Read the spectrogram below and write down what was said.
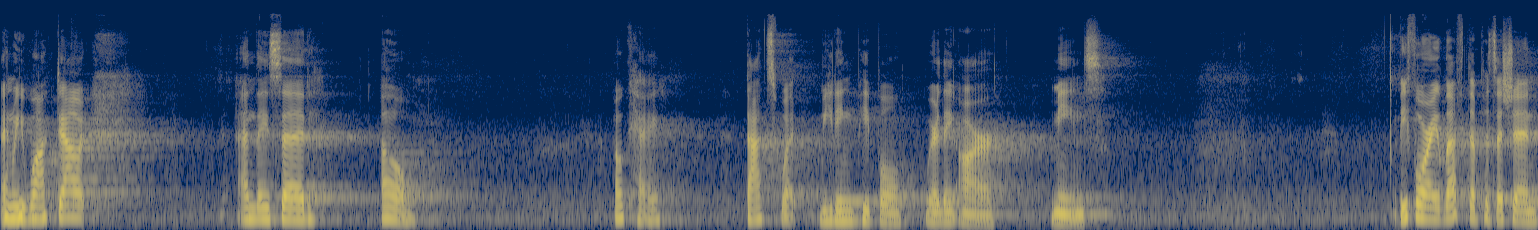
And we walked out and they said, Oh, okay, that's what meeting people where they are means. Before I left the position,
